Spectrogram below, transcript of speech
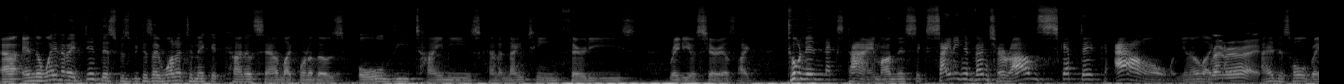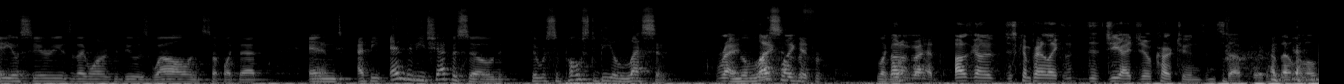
Uh, and the way that I did this was because I wanted to make it kind of sound like one of those oldie timies kind of 1930s radio serials, like "Tune in next time on this exciting adventure of Skeptic Al." You know, like Right, right, right. I had this whole radio series that I wanted to do as well and stuff like that. And at the end of each episode, there was supposed to be a lesson. Right. And the lesson like of the it- like No, no, go ahead. I was gonna just compare like the, GI Joe cartoons and stuff. They have that little.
